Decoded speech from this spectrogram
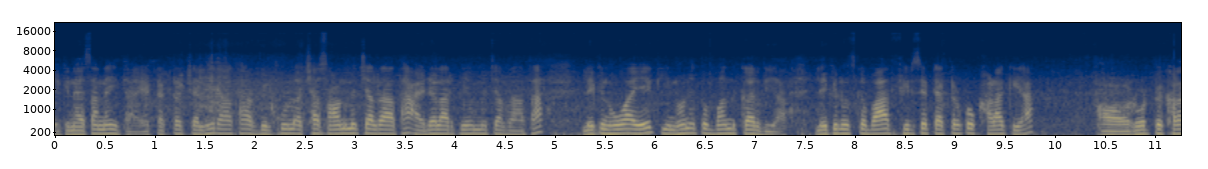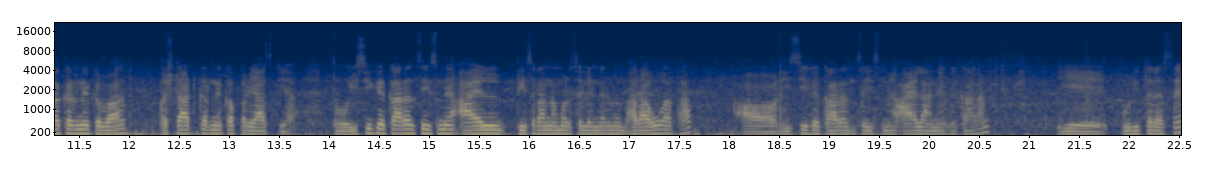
लेकिन ऐसा नहीं था, ये ट्रैक्टर चल ही रहा था और बिल्कुल अच्छा साउंड में चल रहा था, आइडल आरपीएम में चल रहा था, लेकिन हुआ ये कि इन्होंने तो बंद कर दिया, लेकिन उसके बाद फिर से ट्रैक्टर को खड़ा किया और रोड पे खड़ा करने के बाद स्टार्ट करने का प्रयास किया तो इसी के कारण से इसमें आयल तीसरा नंबर सिलेंडर में भरा हुआ था और इसी के कारण से इसमें आयल आने के कारण ये पूरी तरह से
